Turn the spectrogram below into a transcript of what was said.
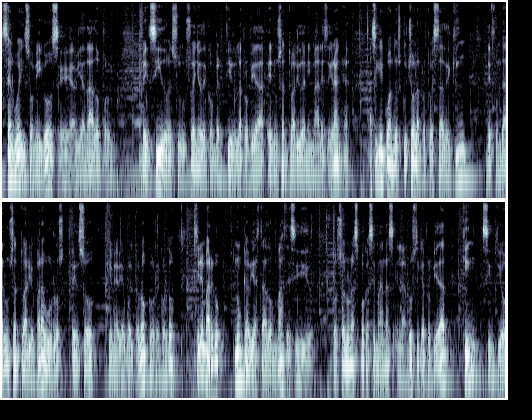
Selway, su amigo, se había dado por vencido en su sueño de convertir la propiedad en un santuario de animales de granja. Así que cuando escuchó la propuesta de King de fundar un santuario para burros, pensó que me había vuelto loco, recordó. Sin embargo, nunca había estado más decidido. Con solo unas pocas semanas en la rústica propiedad, King sintió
